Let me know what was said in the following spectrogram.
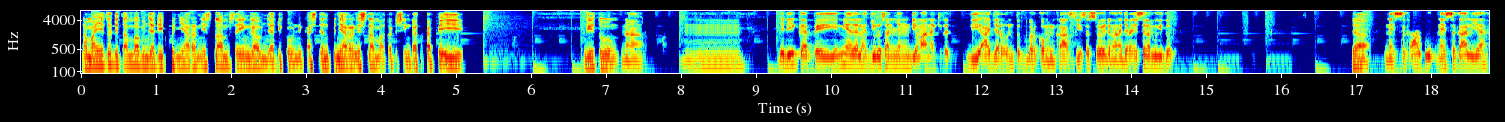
namanya itu ditambah menjadi penyiaran Islam sehingga menjadi komunikasi dan penyiaran Islam atau disingkat KPI. Gitu, Bung. Nah, hmm, jadi KPI ini adalah jurusan yang di mana kita diajar untuk berkomunikasi sesuai dengan ajaran Islam begitu. Ya, Nice sekali, nice sekali ya.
